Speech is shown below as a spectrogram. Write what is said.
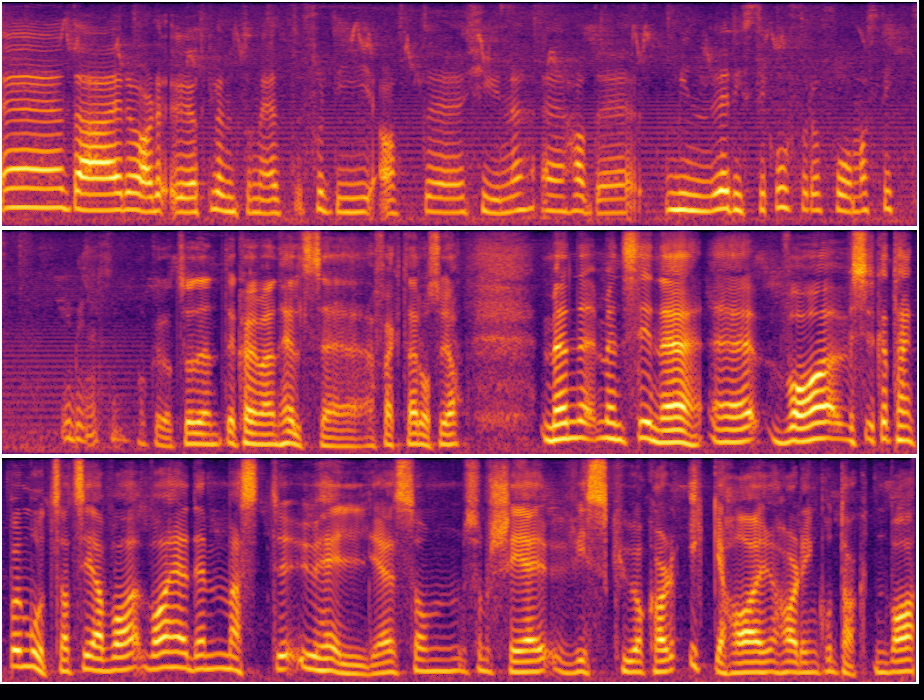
der var det økt lønnsomhet fordi at eh, kyrne eh, hadde mindre risiko for å få mastitt i begynnelsen. Akkurat, Så det, det kan jo være en helseeffekt her også, ja. Men, men Stine, eh, hva, hvis vi skal tenke på motsatt side, hva, hva er det mest uheldige som, som, skjer hvis ku og kalv ikke har, har den kontakten? Hva,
